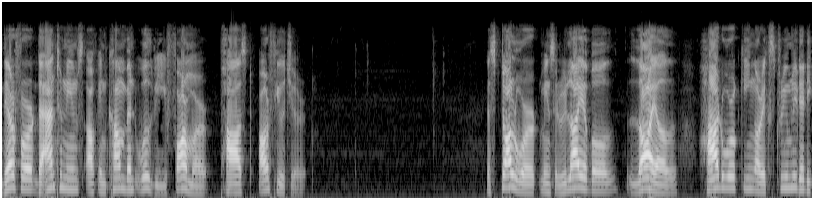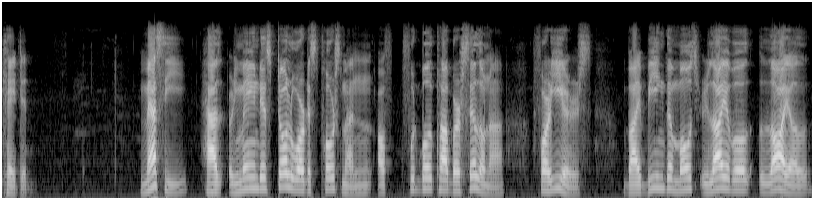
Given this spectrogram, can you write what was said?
Therefore, the antonyms of incumbent will be former, past, or future. A Stalwart means reliable, loyal, hardworking, or extremely dedicated. Messi has remained a stalwart sportsman of Football Club Barcelona for years by being the most reliable, loyal,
